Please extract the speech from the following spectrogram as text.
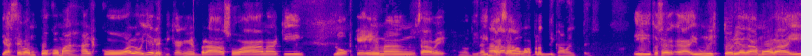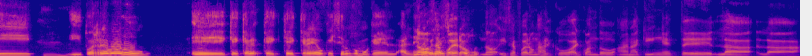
ya se va un poco más alcohol, oye, le pican el brazo a Anakin, lo queman, ¿sabes? Lo tiran y a prácticamente. Y entonces hay una historia de amor ahí, y todo es revolú, eh, que, que, creo que hicieron como que el, al no se fueron no y se fueron al alcohol cuando Anakin este la, la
